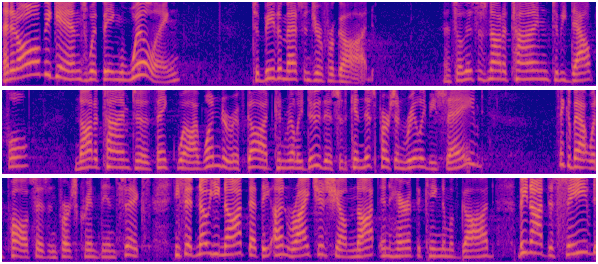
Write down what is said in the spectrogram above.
And it all begins with being willing to be the messenger for God. And so this is not a time to be doubtful, not a time to think, well, I wonder if God can really do this. Can this person really be saved? Think about what Paul says in 1 Corinthians 6. He said, Know ye not that the unrighteous shall not inherit the kingdom of God? Be not deceived,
